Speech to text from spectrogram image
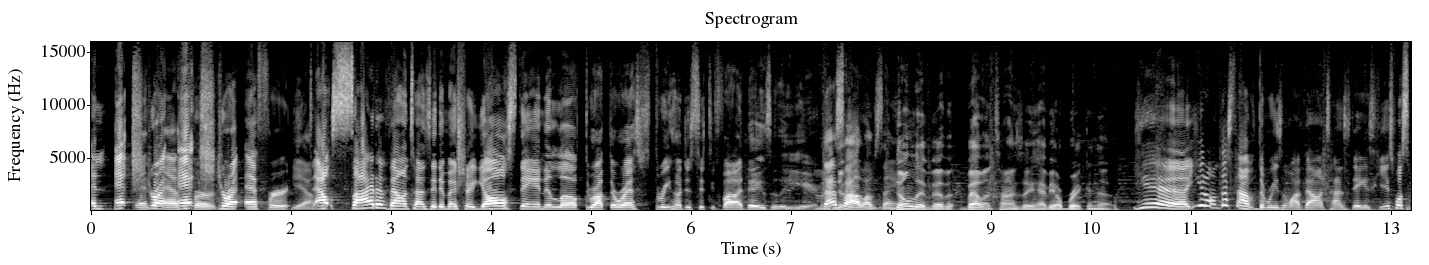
an extra, effort. extra effort Yeah. outside of Valentine's Day to make sure y'all staying in love throughout the rest 365 days of the year. Man, That's all I'm saying. Don't let Valentine's Day have y'all breaking up. Yeah, you know, that's not the reason why Valentine's Day is here. It's supposed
